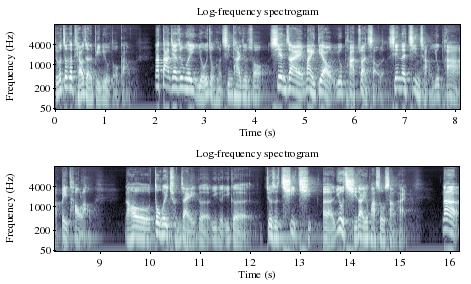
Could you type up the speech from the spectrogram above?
只不过这个调整的比例有多高？那大家就会有一种心态，就是说，现在卖掉又怕赚少了，现在进场又怕被套牢。然后都会存在一个一个一个，就是期期呃又期待又怕受伤害。那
